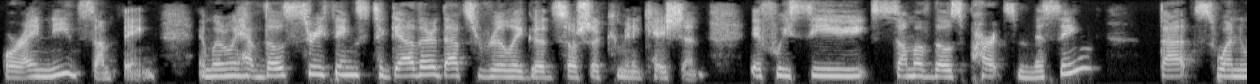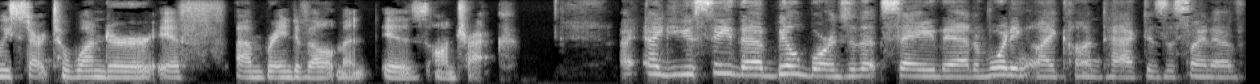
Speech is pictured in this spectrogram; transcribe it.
or I need something. And when we have those three things together, that's really good social communication. If we see some of those parts missing, that's when we start to wonder if um, brain development is on track. I, I, you see the billboards that say that avoiding eye contact is a sign of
